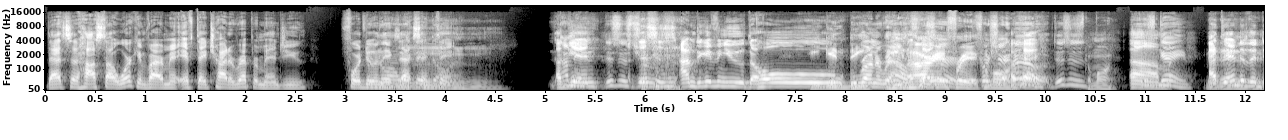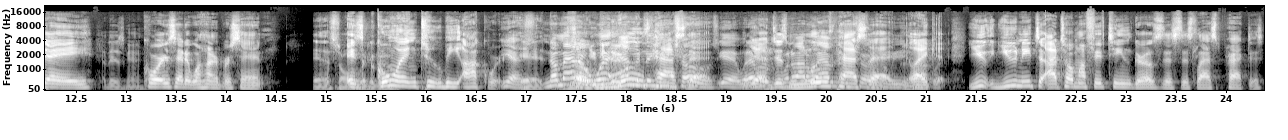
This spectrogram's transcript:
that's a hostile work environment if they try to reprimand you for doing, the exact same they're thing. Mm. I Again, mean, this is this is I'm giving you the whole He getting deep. runaround. He's for sure, at Fred. for Come sure. on. No, Okay. no, this is Come on. this Um, game. Yeah, At the end of the good. day, That is good. Corey said it 100%. Yeah, that's the It's way to go. going to be awkward. Yes. Yeah, no matter so So what you can avenue move you past chose. that. Yeah, whatever. yeah, just no matter what move avenue you past chose, that. it'll be Like awkward. you, you need to. I told my 15 girls this this last practice.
